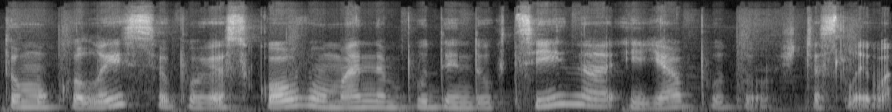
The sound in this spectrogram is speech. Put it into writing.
тому колись обов'язково у мене буде індукційна і я буду щаслива.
